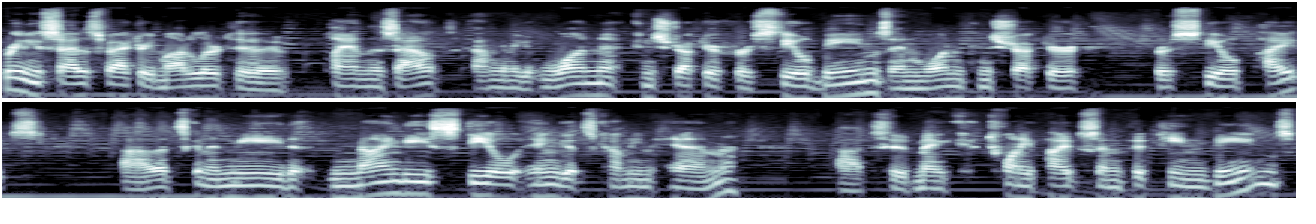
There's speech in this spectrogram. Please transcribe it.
To use Satisfactory Modeler to plan this out. I'm going to get one constructor for steel beams and one constructor for steel pipes. Uh, that's going to need 90 steel ingots coming in uh, to make 20 pipes and 15 beams.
